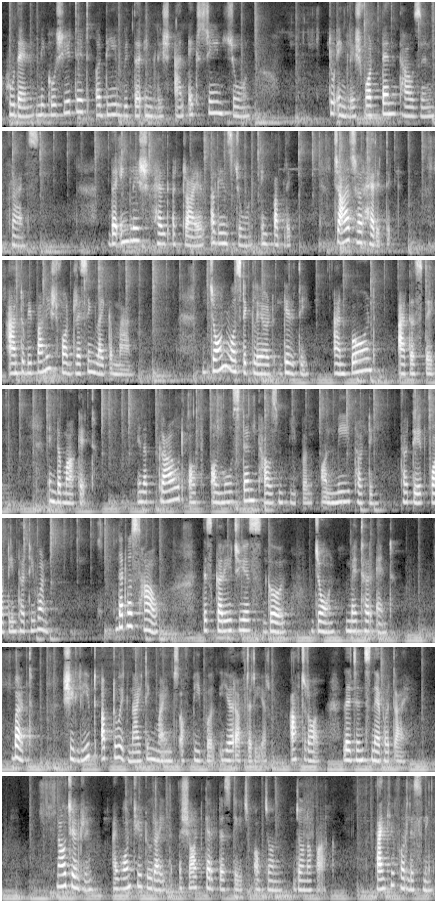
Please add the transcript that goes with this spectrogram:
who then negotiated a deal with the English and exchanged Joan to English for 10,000 francs. The English held a trial against Joan in public, charged her heretic, and to be punished for dressing like a man. John was declared guilty and burned at a stake in the market in a crowd of almost 10,000 people on May 30, 30th, 1431. That was how this courageous girl, Joan, met her end. But she lived up to igniting minds of people year after year. After all, legends never die. Now, children, I want you to write a short character sketch of John, Joan of Arc. Thank you for listening.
